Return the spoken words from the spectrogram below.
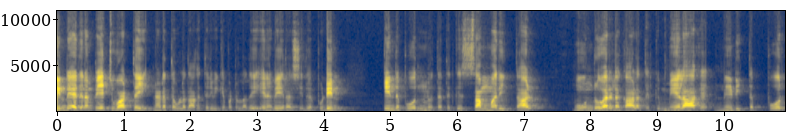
இன்றைய தினம் பேச்சுவார்த்தை நடத்த உள்ளதாக தெரிவிக்கப்பட்டுள்ளது. எனவே ரஷ்யர் புடின் இந்த போர் நிறுத்தத்திற்கு சம்மதித்தால் மூன்று வருட காலத்திற்கு மேலாக நீடித்த போர்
